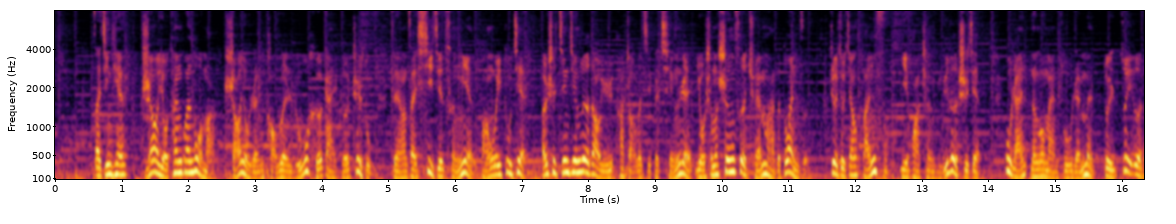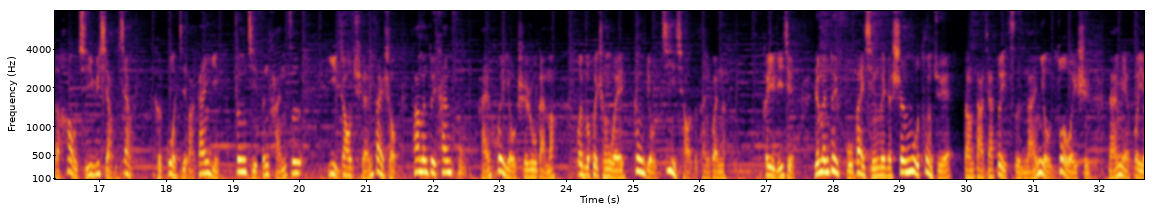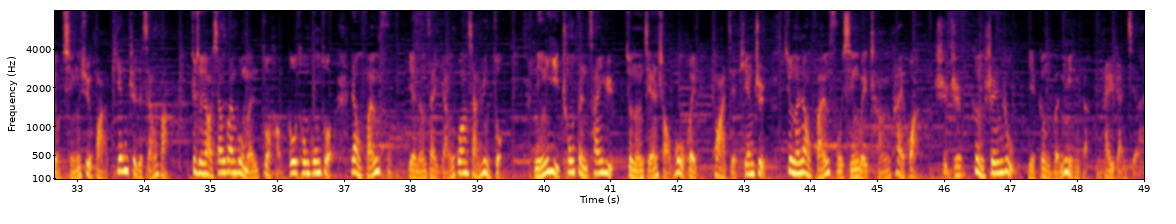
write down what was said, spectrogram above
在今天，只要有贪官落马，少有人讨论如何改革制度，怎样在细节层面防微杜渐，而是津津乐道于他找了几个情人，有什么声色犬马的段子，这就将反腐异化成娱乐事件，固然能够满足人们对罪恶的好奇与想象。可过几把干瘾，增几分谈资，一招全在手，他们对贪腐还会有耻辱感吗？会不会成为更有技巧的贪官呢？可以理解，人们对腐败行为的深恶痛绝。当大家对此难有作为时，难免会有情绪化、偏执的想法。这就要相关部门做好沟通工作，让反腐也能在阳光下运作。民意充分参与，就能减少误会，化解偏执，就能让反腐行为常态化，使之更深入也更文明地开展起来。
